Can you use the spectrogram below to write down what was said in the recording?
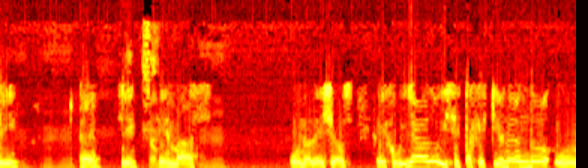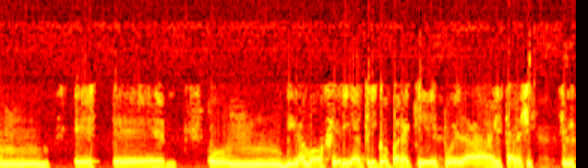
¿Sí? ¿Eh? ¿Sí? Son- Es más, uno de ellos es jubilado y se está gestionando un, este, un, digamos, geriátrico para que pueda estar allí, ¿sí?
